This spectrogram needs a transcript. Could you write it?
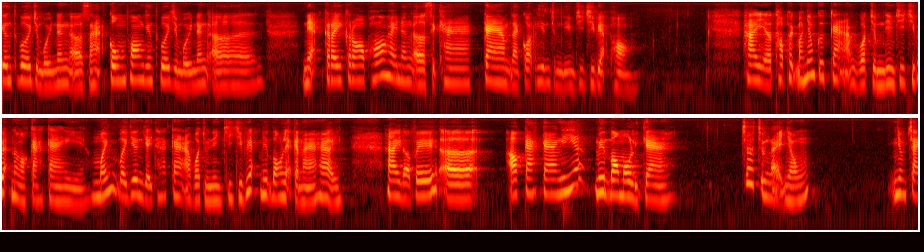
យើងធ្វើជាមួយនឹងសហគមន៍ផងយើងធ្វើជាមួយនឹងអ្នកក្រីក្រផងហើយនឹងសិក្ខាកាមដែលគាត់រៀនជំនាញជីវៈផងហើយ topic របស់ខ្ញុំគឺការអភិវឌ្ឍជំនាញជីវៈនិងឱកាសការងារមិញបើយើងនិយាយថាការអភិវឌ្ឍជំនាញជីវៈមានបងលក្ខណៈហើយហើយដល់ពេលឱកាសការងារមានបងមូលិកាចុះចំណែកខ្ញុំខ្ញុំចែក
